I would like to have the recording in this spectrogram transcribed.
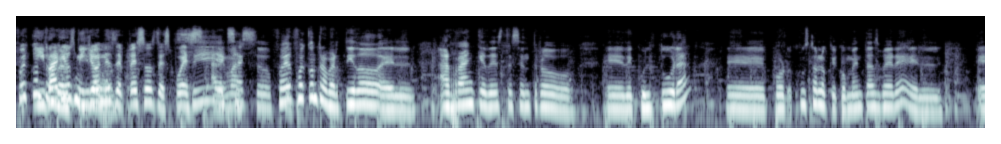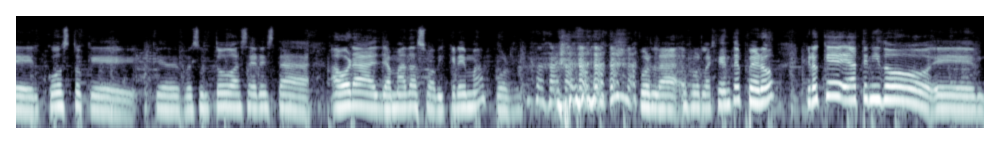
Fue y varios millones de pesos después, Sí, además. exacto. Fue, fue controvertido el arranque de este centro eh, de cultura, eh, por justo lo que comentas, Bere, el, el costo que, que resultó hacer esta ahora llamada suavicrema por, por, la, por la gente, pero creo que ha tenido eh,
